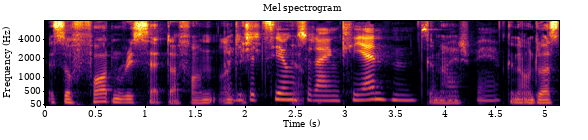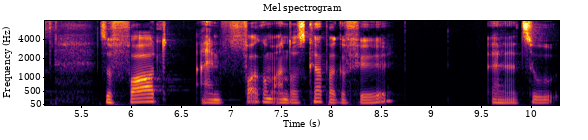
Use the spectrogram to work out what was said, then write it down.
ist sofort ein Reset davon. Und, und die ich, Beziehung ja. zu deinen Klienten zum genau, Beispiel. Genau, und du hast sofort ein vollkommen anderes Körpergefühl äh, zu,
